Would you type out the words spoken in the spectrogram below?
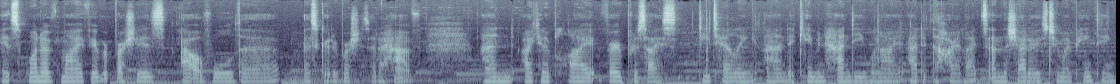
it's one of my favourite brushes out of all the Escoda brushes that I have and I can apply very precise detailing and it came in handy when I added the highlights and the shadows to my painting.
